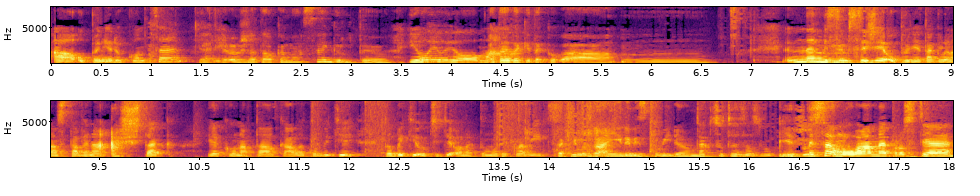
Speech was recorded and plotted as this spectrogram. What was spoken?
a úplně do konce. Já nevím, že Natálka má ségru, ty jo. Jo, jo, jo, má. A to je taky taková... Mm... Nemyslím mm. si, že je úplně takhle nastavená až tak jako Natálka, ale to by ti, to by ti určitě ona k tomu řekla víc. Taky možná někdy vyspovídám. Tak co to je za zvuky? Ježiš. My se omlouváme prostě.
